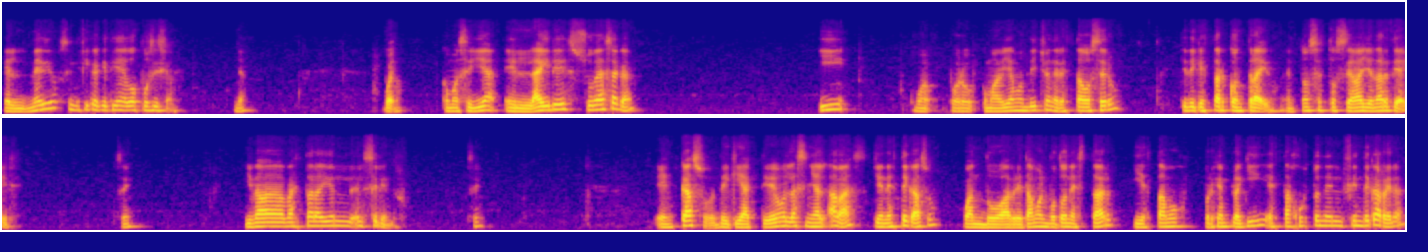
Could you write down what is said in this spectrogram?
el medio significa que tiene dos posiciones, ¿ya? Bueno, como seguía, el aire sube hacia acá y, como, habíamos dicho, en el estado cero tiene que estar contraído. Entonces esto se va a llenar de aire, ¿sí? Y va, a estar ahí el, cilindro. En caso de que activemos la señal A más, que en este caso, cuando apretamos el botón Start y estamos, por ejemplo, aquí, está justo en el fin de carrera,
